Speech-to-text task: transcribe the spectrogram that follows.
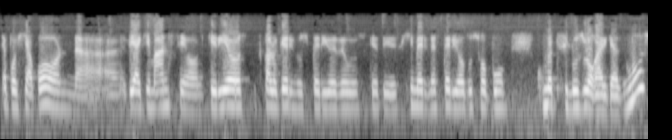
εποχιακών ε, διακυμάνσεων κυρίως στις καλοκαιρινούς περίοδους και τις χειμερινές περιόδους όπου έχουμε ψηλούς λογαριασμούς.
